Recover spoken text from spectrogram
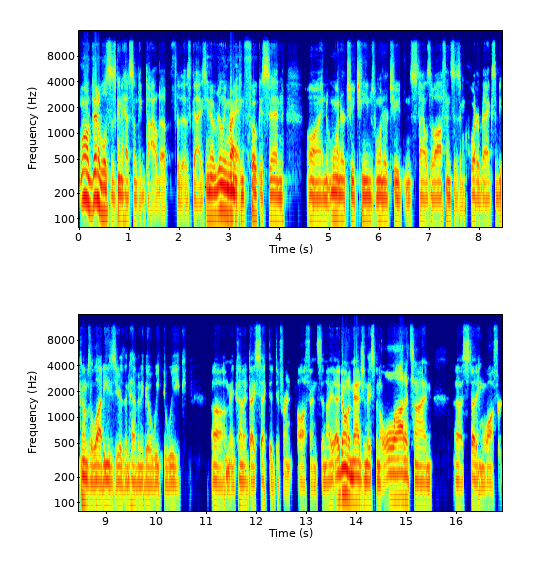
Well, Venables is going to have something dialed up for those guys. You know, really when right. you can focus in on one or two teams, one or two styles of offenses and quarterbacks, it becomes a lot easier than having to go week to week um, and kind of dissect a different offense. And I, I, don't imagine they spend a lot of time uh, studying Wofford.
